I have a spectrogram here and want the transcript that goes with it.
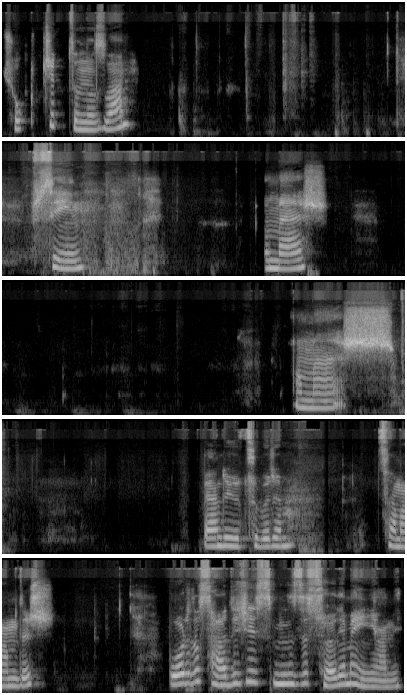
Çok çıktınız lan. Hüseyin. Ömer. Ömer. Ben de YouTuber'ım. Tamamdır. Bu arada sadece isminizi söylemeyin yani.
